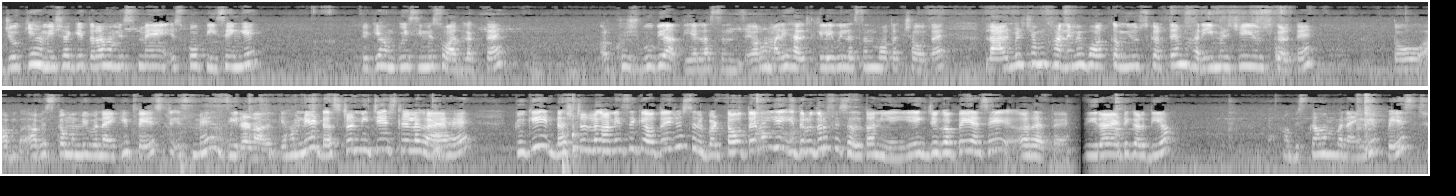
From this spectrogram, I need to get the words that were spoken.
जो कि हमेशा की तरह हम इसमें, इसको पीसेंगे, क्योंकि हमको इसी में स्वाद लगता है। और खुशबू भी आती है लहसन से, और हमारी हेल्थ के लिए भी लहसुन बहुत अच्छा होता है। लाल मिर्च हम खाने में बहुत कम यूज़ करते हैं, हम हरी मिर्च ही यूज़ करते हैं। तो अब अब इसका मम्मी बनाएगी पेस्ट, इसमें जीरा डाल के। हमने डस्टर नीचे इसलिए लगाया है क्योंकि डस्टर लगाने से क्या होता है, जो सिलबट्टा होता है ना, ये इधर उधर फिसलता नहीं है। ये एक जगह पे ऐसे रहता है। जीरा ऐड कर दिया। अब इसका हम बनाएँगे पेस्ट।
